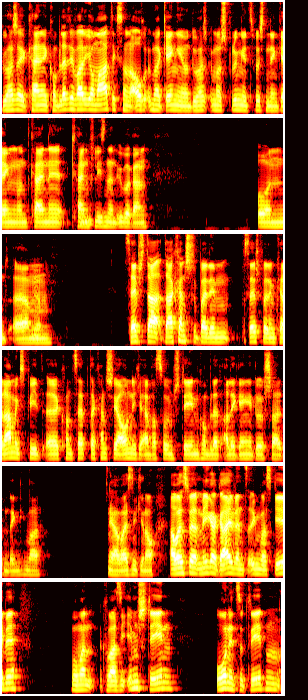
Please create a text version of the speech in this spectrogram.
du hast ja keine komplette Variomatik, sondern auch immer Gänge und du hast immer Sprünge zwischen den Gängen und keine, keinen mhm. fließenden Übergang. Und ähm, ja. selbst da, da kannst du bei dem, selbst bei dem Keramik Speed äh, Konzept, da kannst du ja auch nicht einfach so im Stehen komplett alle Gänge durchschalten, denke ich mal. Ja, weiß nicht genau. Aber es wäre mega geil, wenn es irgendwas gäbe, wo man quasi im Stehen, ohne zu treten,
